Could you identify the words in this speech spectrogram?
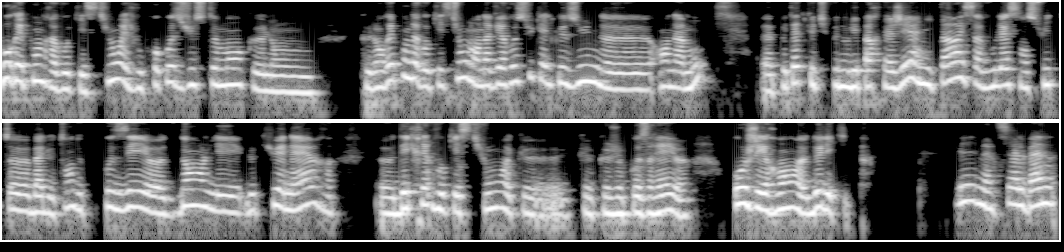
pour répondre à vos questions et je vous propose justement que l'on réponde à vos questions. On en avait reçu quelques-unes euh, en amont. Euh, peut-être que tu peux nous les partager, Anita, et ça vous laisse ensuite euh, bah, le temps de poser dans le QNR, d'écrire vos questions que, que, je poserai aux gérants de l'équipe. Oui, merci Alban.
